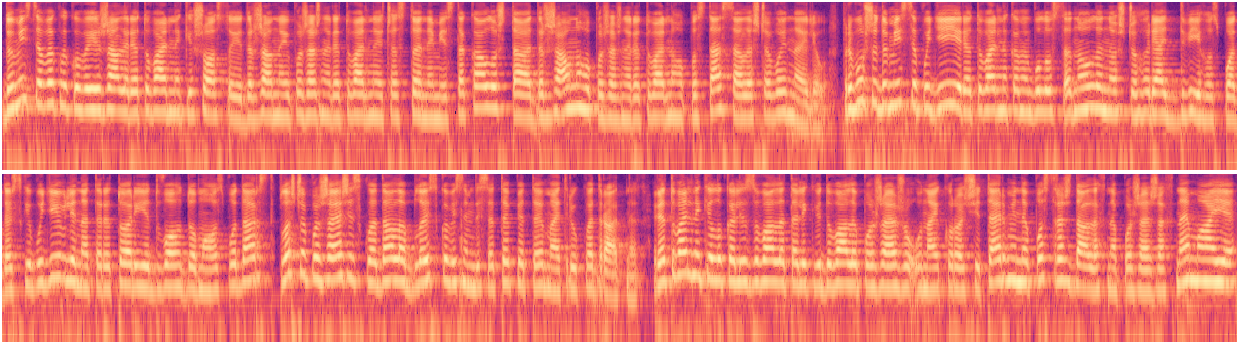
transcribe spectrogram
До місця виклику виїжджали рятувальники 6-ї державної пожежно-рятувальної частини міста Калуш та державного пожежно-рятувального поста селища Войнилів. Прибувши до місця події, рятувальниками було встановлено, що горять дві господарські будівлі на території двох домогосподарств. Площа пожежі складала близько 85 метрів квадратних. Рятувальники локалізували та ліквідували пожежу у найкоротші терміни. Постраждалих на пожежах немає.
